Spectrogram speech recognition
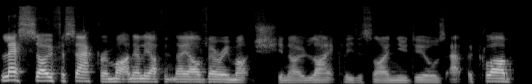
Less so for Saka and Martinelli. I think they are very much, you know, likely to sign new deals at the club.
